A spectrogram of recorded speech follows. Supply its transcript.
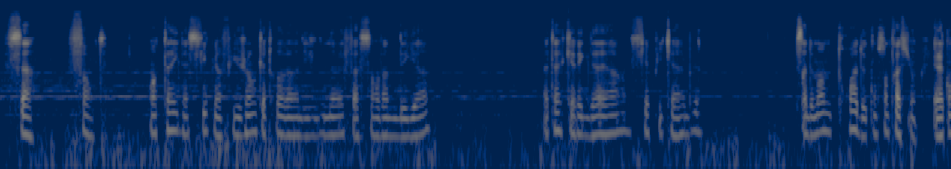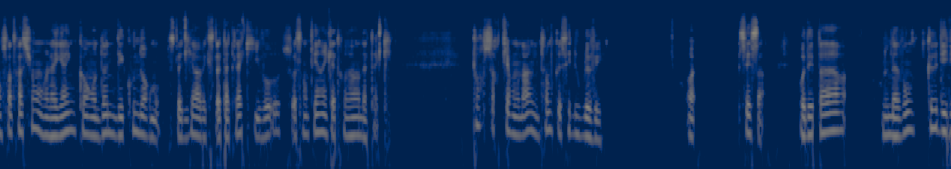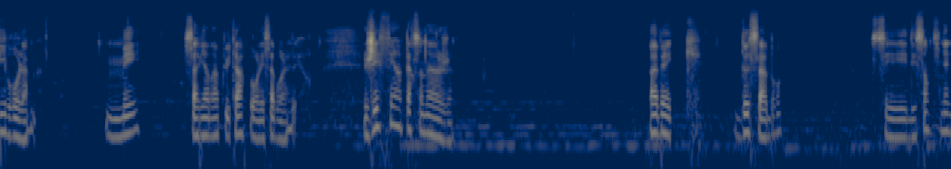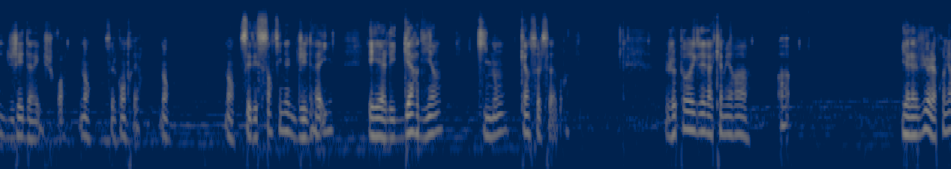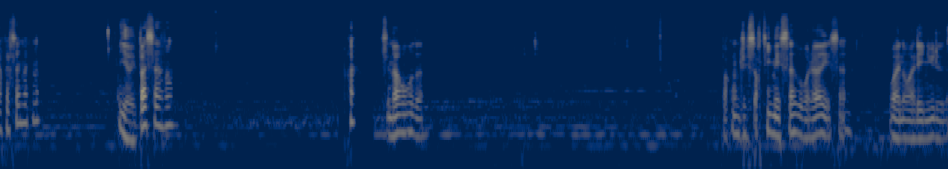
Ça, fente. Entaille la cible infligeant 99 à 120 dégâts. Attaque avec d'armes si applicable. Ça demande 3 de concentration. Et la concentration, on la gagne quand on donne des coups normaux. C'est-à-dire avec cette attaque-là qui vaut 61 et 80 d'attaque. Pour sortir mon arme, il me semble que c'est W. Ouais, c'est ça. Au départ, nous n'avons que des vibrolames. Mais ça viendra plus tard pour les sabres laser. J'ai fait un personnage avec deux sabres. C'est des sentinelles Jedi, je crois. Non, c'est le contraire. Non. Non, c'est des sentinelles Jedi et a les gardiens qui n'ont qu'un seul sabre. Je peux régler la caméra. Ah Il y a la vue à la première personne maintenant? Il n'y avait pas ça avant? C'est marrant ça. Par contre j'ai sorti mes sabres là et ça... Ouais non elle est nulle.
